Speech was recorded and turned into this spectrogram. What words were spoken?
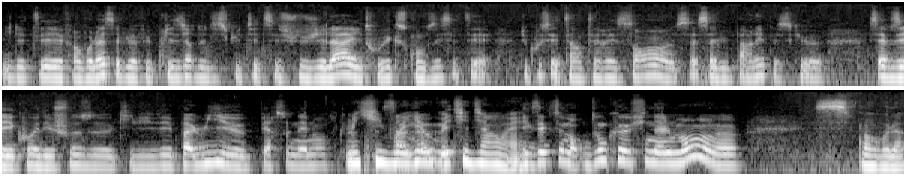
il était, enfin voilà, ça lui a fait plaisir de discuter de ces sujets-là. Et il trouvait que ce qu'on faisait, c'était, du coup, c'était intéressant. Euh, ça, ça lui parlait parce que ça faisait écho à des choses qu'il vivait, pas lui personnellement, mais qu'il voyait au quotidien, ouais. Exactement. Donc finalement, ben voilà,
